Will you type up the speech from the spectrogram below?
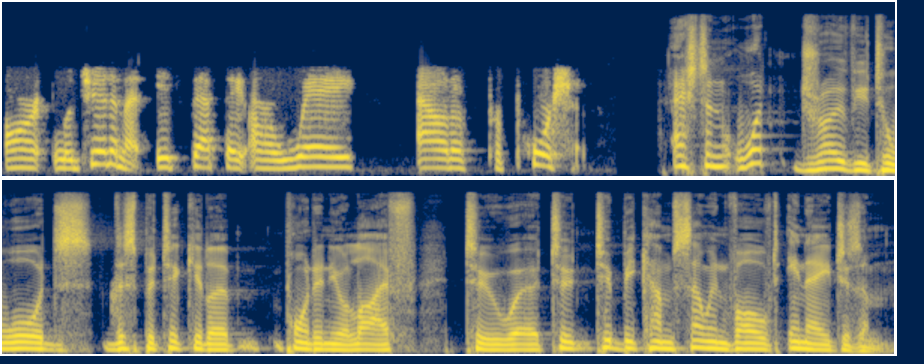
aren't legitimate it's that they are way out of proportion. Ashton what drove you towards this particular point in your life to uh, to to become so involved in ageism?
